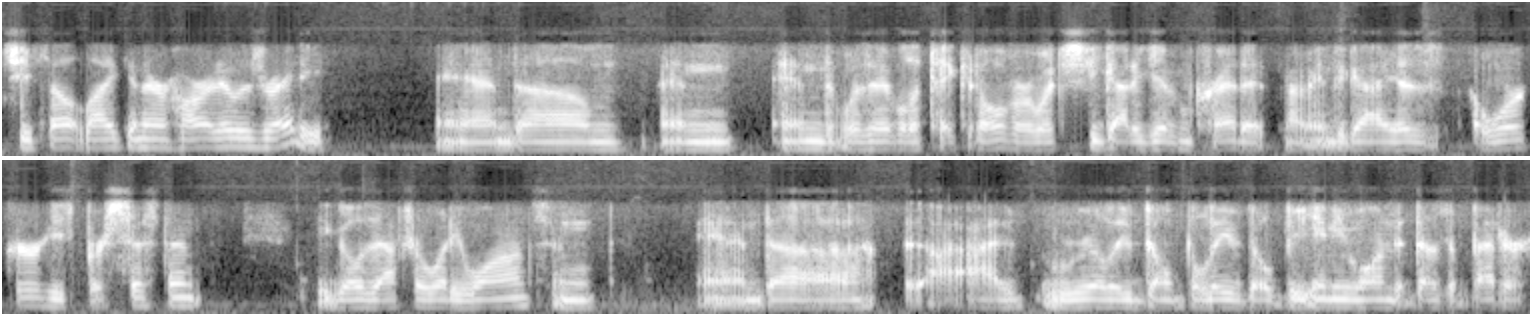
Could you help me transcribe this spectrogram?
she felt like in her heart it was ready and um and and was able to take it over which you got to give him credit i mean the guy is a worker he's persistent he goes after what he wants and and uh, I really don't believe there'll be anyone that does it better.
